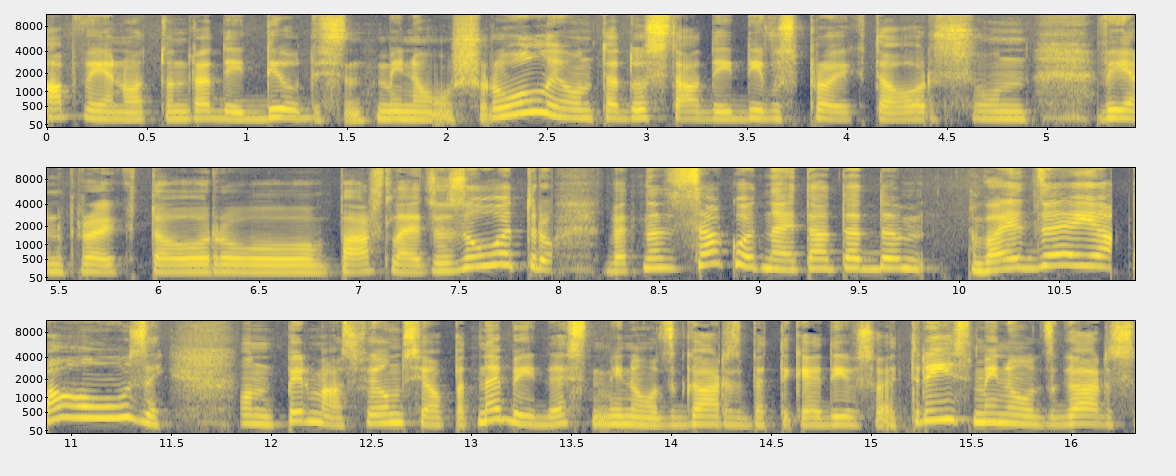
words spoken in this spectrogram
apvienot un radīt 20 minūšu rulli, un tad uzstādīt divus projektorus un vienu projektoru pārslēdz uz otru. Bet nu, sākotnēji tā tad vajadzēja pauzi. Un pirmās filmas jau pat nebija desmit minūtes garas, bet tikai divas vai trīs minūtes garas.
